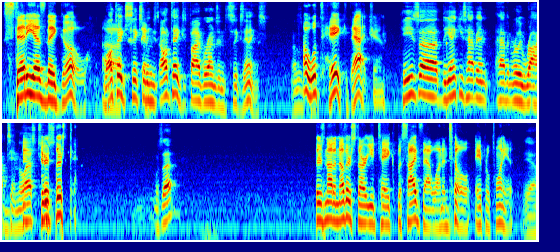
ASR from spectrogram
steady as they go. Well, I'll Uh, take six innings. I'll take five runs in six innings. Oh, we'll take that, Jim. He's uh the Yankees haven't haven't really rocked him. The last two. There's, there's, What's that? There's not another start you'd take besides that one until April 20th. Yeah.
